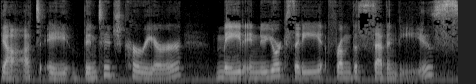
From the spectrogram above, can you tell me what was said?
got a vintage courier made in New York City from the 70s.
